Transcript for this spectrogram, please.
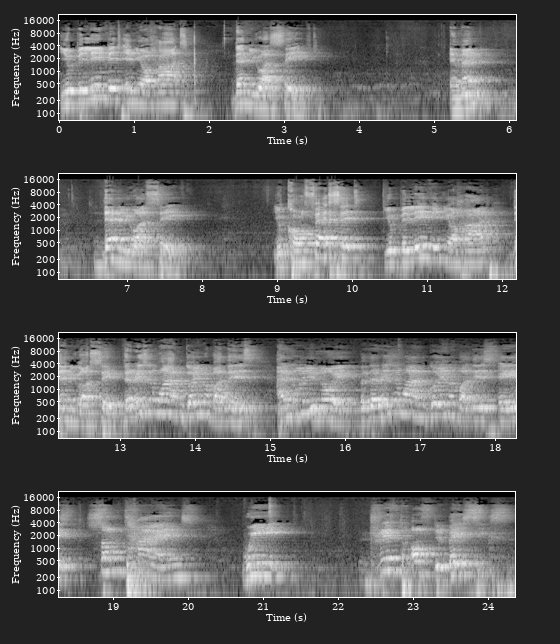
you believe it in your heart, then you are saved. Amen. Then you are saved. You confess it, you believe in your heart, then you are saved. The reason why I'm going about this, I know you know it, but the reason why I'm going about this is sometimes we drift off the basics.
